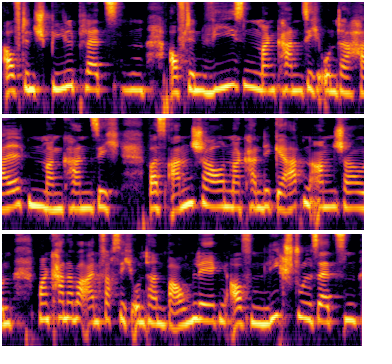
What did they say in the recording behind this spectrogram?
Auf den Spielplätzen, auf den Wiesen. Man kann sich unterhalten, man kann sich was anschauen, man kann die Gärten anschauen. Man kann aber einfach sich unter einen Baum legen, auf einen Liegstuhl setzen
